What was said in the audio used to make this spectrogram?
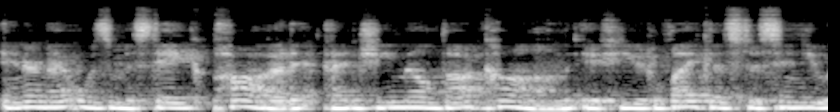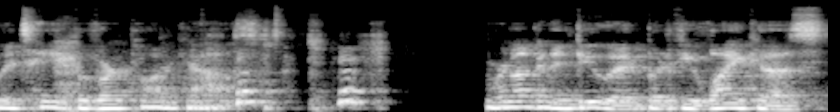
internetwasamistakepod at gmail.com if you'd like us to send you a tape of our podcast. We're not going to do it, but if you like us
